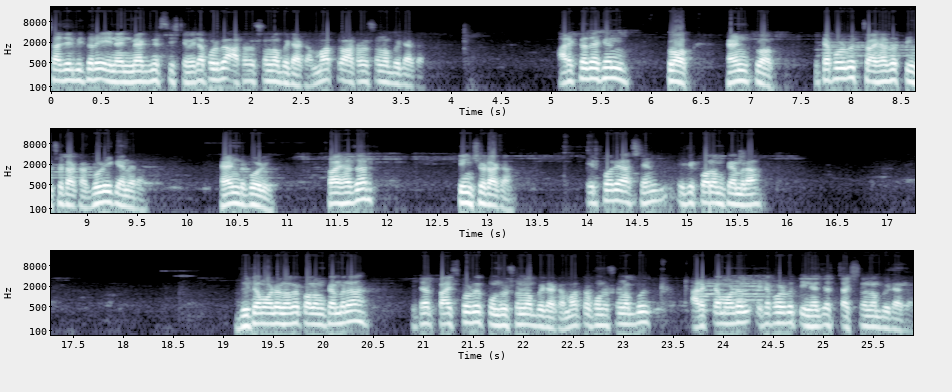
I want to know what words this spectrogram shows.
সাইজের ভিতরে এই নাইন ম্যাগনেট সিস্টেম এটা পড়বে আঠারোশো নব্বই টাকা, মাত্র আঠারোশো নব্বই টাকা। আরেকটা দেখেন ক্লক হ্যান্ড ক্লক এটা পড়বে ছয় হাজার তিনশো টাকা, ঘড়ি ক্যামেরা হ্যান্ড ঘড়ি ছয় হাজার তিনশো টাকা। এরপরে আসেন, এই যে কলম ক্যামেরা। দুইটা মডেল হবে কলম ক্যামেরা, এটার প্রাইস পড়বে পনেরোশো টাকা, মাত্র পনেরোশো আরেকটা মডেল এটা পড়বে তিন হাজার চারশো নব্বই টাকা।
